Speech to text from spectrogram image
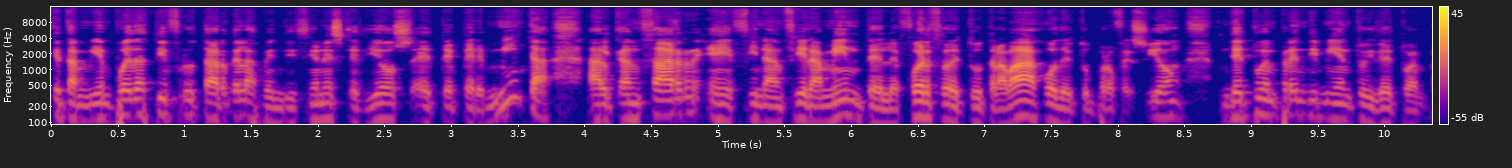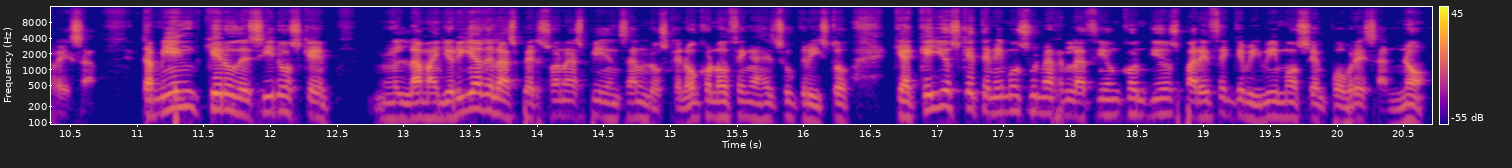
que también puedas disfrutar de las bendiciones que Dios eh, te permita alcanzar eh, financieramente el esfuerzo de tu trabajo, de tu profesión, de tu emprendimiento y de tu empresa. También quiero deciros que la mayoría de las personas piensan, los que no conocen a Jesucristo, que aquellos que tenemos una relación con Dios parece que vivimos en pobreza. No,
